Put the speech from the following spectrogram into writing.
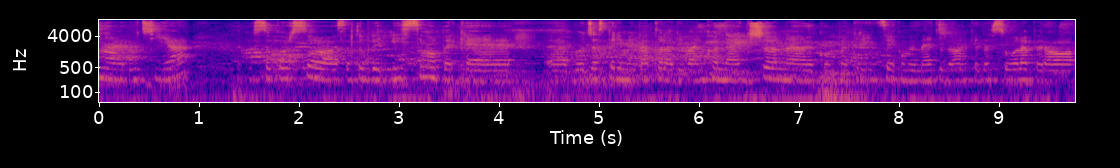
sono Lucia, questo corso è stato bellissimo perché eh, avevo già sperimentato la Divine Connection eh, con Patrizia come metodo anche da sola, però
